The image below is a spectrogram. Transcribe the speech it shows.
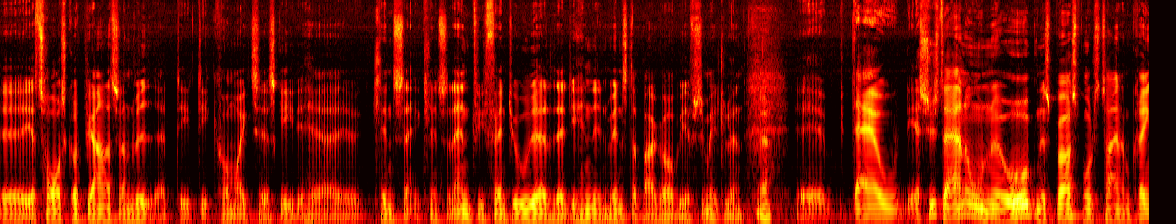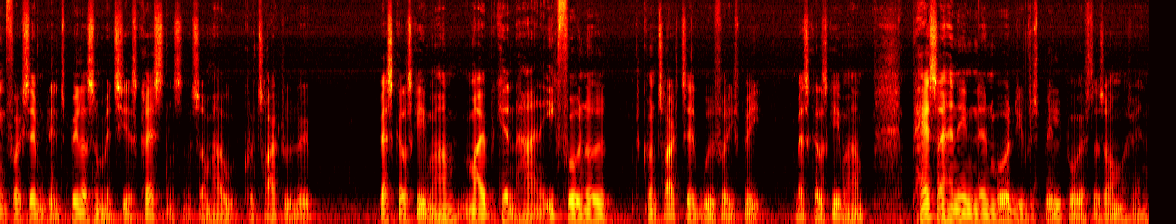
jeg tror også godt, Bjarnason ved, at det, det kommer ikke til at ske det her. Øh, Clinton Ant, vi fandt jo ud af det, da de hentede en venstrebakke op i FC Midtjylland. Ja. Øh, Der er jo, jeg synes, der er nogle øh, åbne spørgsmålstegn omkring for eksempel en spiller som Mathias Christensen, som har kontraktudløb. Hvad skal der ske med ham? Mig bekendt har han ikke fået noget kontrakttilbud fra IFB. Hvad skal der ske med ham? Passer han ind i den måde, de vil spille på efter sommerferien?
